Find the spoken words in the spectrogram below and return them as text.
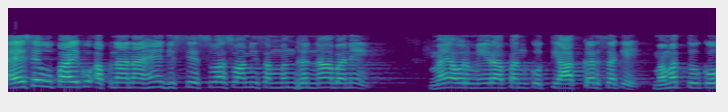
ऐसे उपाय को अपनाना है जिससे स्वस्वामी संबंध ना बने। मैं और मेरापन को त्याग कर सके, ममत्व को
